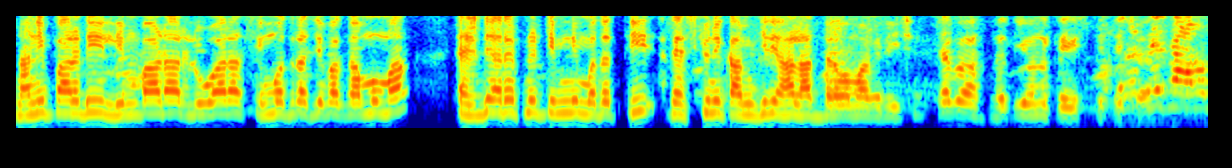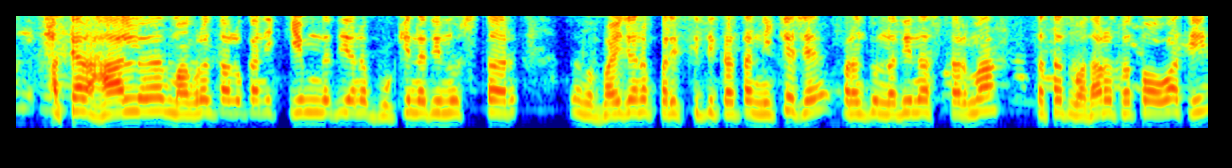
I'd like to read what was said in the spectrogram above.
નાની પારડી લીંબાડા લુવારા સિમોદરા જેવા ગામોમાં એસડીઆરએફની ટીમની મદદથી રેસ્ક્યુની કામગીરી હાલ હાથ ધરવામાં આવી રહી છે. સાહેબ નદીઓની કેવી સ્થિતિ છે? અત્યારે હાલ માંગરોલ તાલુકાની કીમ નદી અને ભૂખી નદીનું સ્તર ભયજનક પરિસ્થિતિ કરતા નીચે છે પરંતુ નદીના સ્તરમાં સતત વધારો થતો હોવાથી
